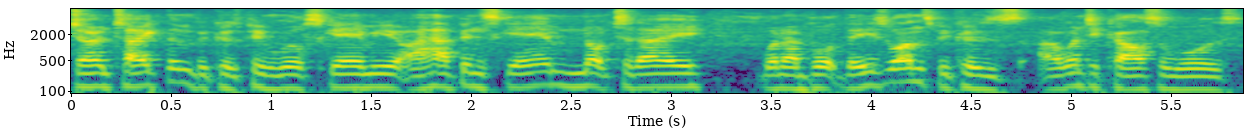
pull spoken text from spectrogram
don't take them because people will scam you. I have been scammed, not today when I bought these ones because I went to Castle Wars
